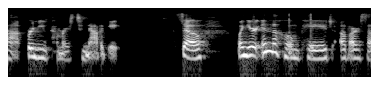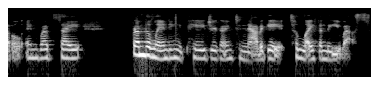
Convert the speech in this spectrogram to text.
uh, for newcomers to navigate. So when you're in the home page of our Settle In website, from the landing page, you're going to navigate to life in the US.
